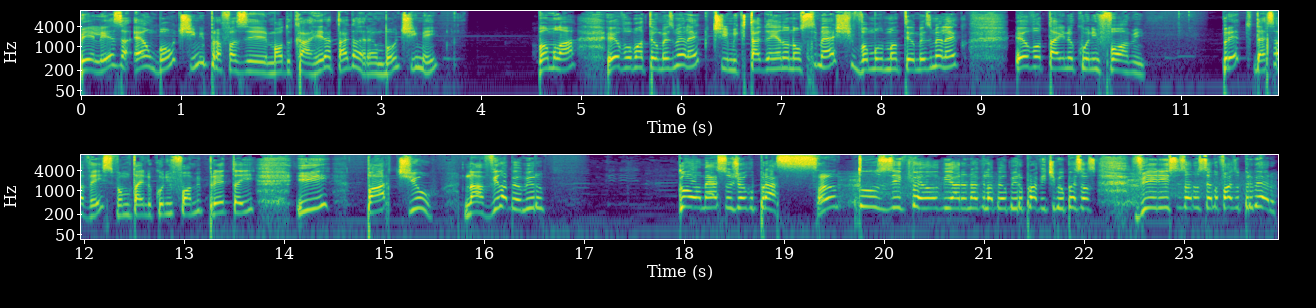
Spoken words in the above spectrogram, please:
beleza, é um bom time para fazer modo carreira, tá galera, é um bom time aí. Vamos lá, eu vou manter o mesmo elenco. Time que tá ganhando não se mexe. Vamos manter o mesmo elenco. Eu vou estar tá indo com o uniforme preto dessa vez. Vamos estar tá indo com o uniforme preto aí. E partiu na Vila Belmiro. Começa o jogo para Santos e Ferroviário na Vila Belmiro para 20 mil pessoas. Vinícius Arucelo faz o primeiro.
